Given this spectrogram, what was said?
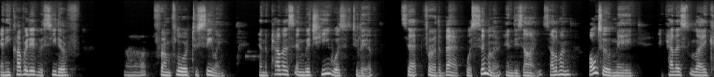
and he covered it with cedar uh, from floor to ceiling. And the palace in which he was to live, set further back, was similar in design. Solomon also made palace like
